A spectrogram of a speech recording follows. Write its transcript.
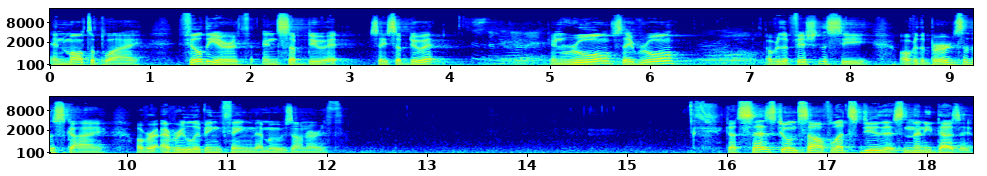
and multiply, fill the earth and subdue it. Say, subdue it. Subdue it. And rule, say, rule. rule over the fish of the sea, over the birds of the sky, over every living thing that moves on earth. God says to himself, Let's do this, and then he does it.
